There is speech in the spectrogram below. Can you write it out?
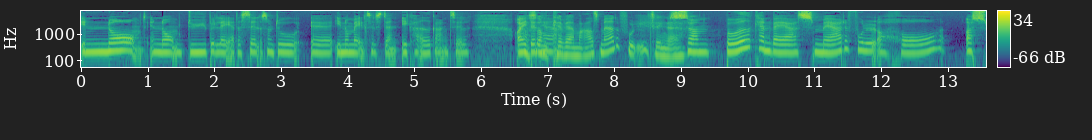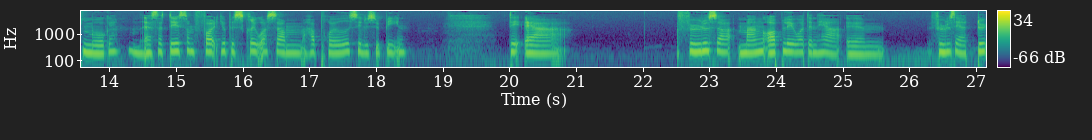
enormt, enormt dybe lag af dig selv, som du øh, i normal tilstand ikke har adgang til. Og, og i den som her, kan være meget smertefuld, tænker jeg. Som både kan være smertefuld og hårde og smukke. Mm. Altså det, som folk jo beskriver, som har prøvet psilocybin. Det er følelser, mange oplever den her øh, følelse af at dø,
